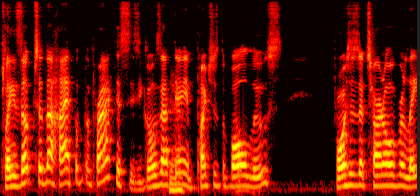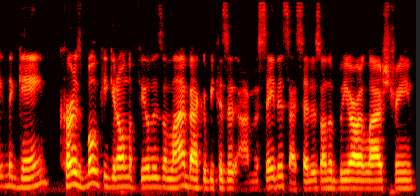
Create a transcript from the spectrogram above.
plays up to the hype of the practices. He goes out yeah. there and punches the ball loose, forces a turnover late in the game. Curtis Bolton can get on the field as a linebacker because I'm gonna say this. I said this on the BR live stream.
